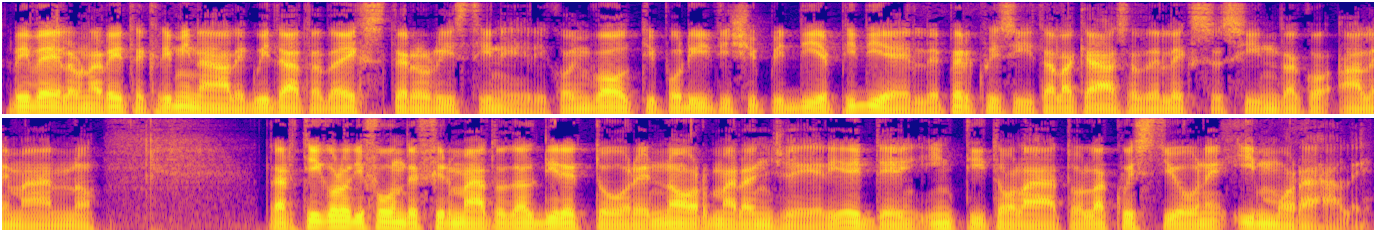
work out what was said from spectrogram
rivela una rete criminale guidata da ex terroristi neri, coinvolti politici PD e PDL, perquisita la casa dell'ex sindaco Alemanno. L'articolo di fondo è firmato dal direttore Norma Rangeri ed è intitolato La questione immorale.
